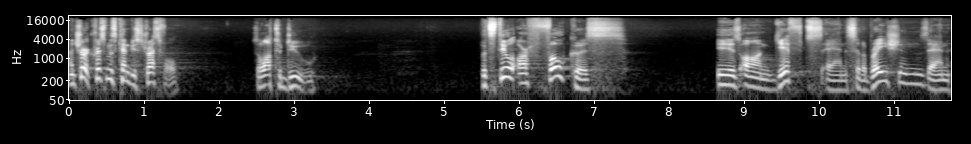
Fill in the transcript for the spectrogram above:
And sure, Christmas can be stressful, there's a lot to do. But still, our focus is on gifts and celebrations and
